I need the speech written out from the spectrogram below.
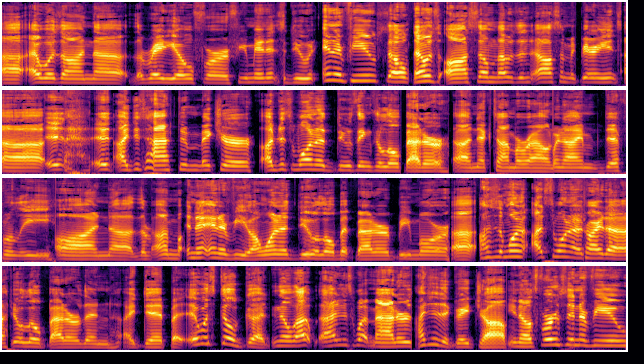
Uh, I was on uh, the radio for a few minutes to do an interview, so that was awesome. That was an awesome experience. Uh, it, it, I just have to make sure. I just want to do things a little better uh, next time around when I'm definitely on uh, the. I'm in an interview. I want to do a little bit better, be more. Uh, I just want. I just want to try to do a little better than I did, but it was still good. You know, that, that is what matters. I did a great job. You know, first interview,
